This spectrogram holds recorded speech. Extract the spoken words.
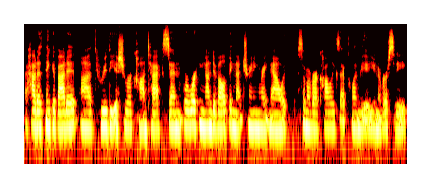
how to think about it uh, through the issuer context. And we're working on developing that training right now with some of our colleagues at Columbia University.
